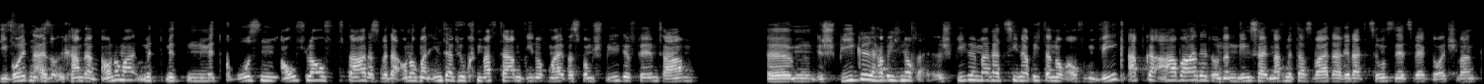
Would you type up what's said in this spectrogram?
Die wollten also, kamen dann auch nochmal mit, mit, mit großem Auflauf da, dass wir da auch nochmal ein Interview gemacht haben, die nochmal was vom Spiel gefilmt haben. Ähm, Spiegel habe ich noch, Spiegelmagazin habe ich dann noch auf dem Weg abgearbeitet und dann ging es halt nachmittags weiter, Redaktionsnetzwerk Deutschland.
